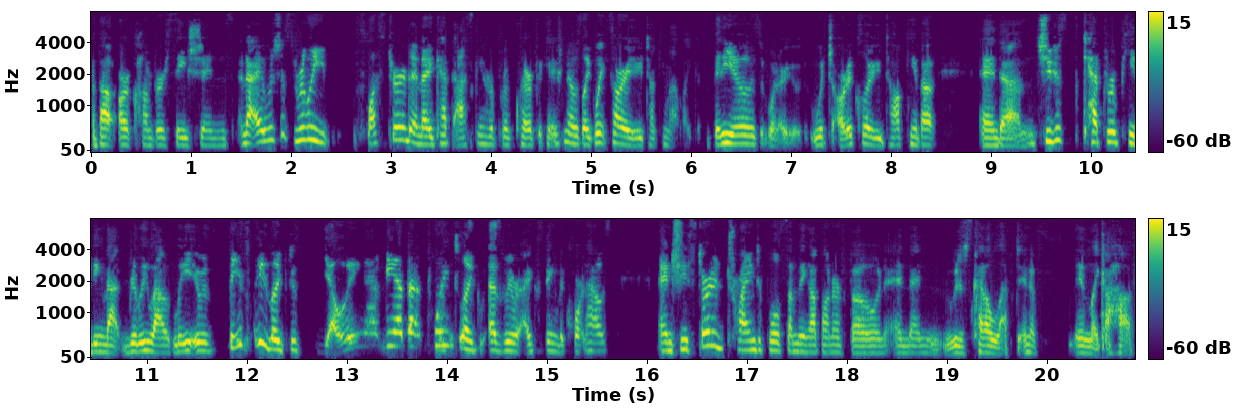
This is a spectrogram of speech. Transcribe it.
about our conversations and i was just really flustered and i kept asking her for clarification i was like wait sorry are you talking about like videos what are you which article are you talking about and um, she just kept repeating that really loudly. It was basically like just yelling at me at that point, like as we were exiting the courthouse. And she started trying to pull something up on her phone, and then we just kind of left in a in like a huff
